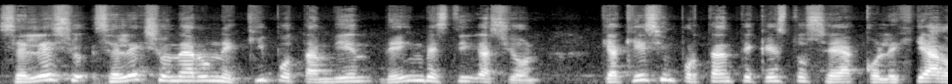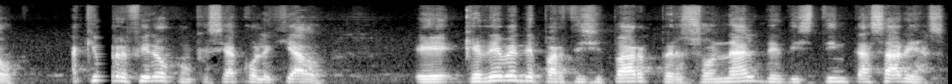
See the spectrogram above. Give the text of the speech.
seleccionar un equipo también de investigación, que aquí es importante que esto sea colegiado. ¿A qué me refiero con que sea colegiado? Eh, que debe de participar personal de distintas áreas,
